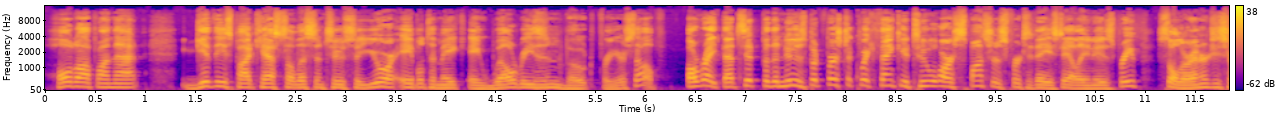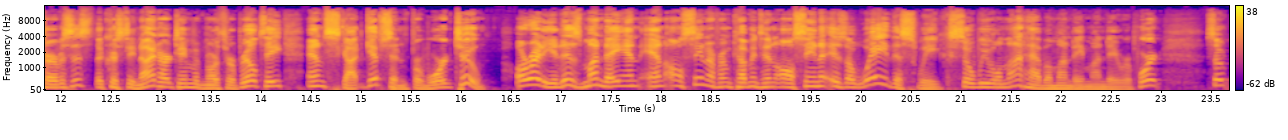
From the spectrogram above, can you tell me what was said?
hold off on that. Give these podcasts to listen to so you are able to make a well reasoned vote for yourself. All right, that's it for the news. But first, a quick thank you to our sponsors for today's daily news brief Solar Energy Services, the Kristi Neidhardt team of Northrop Realty, and Scott Gibson for Ward 2. Alrighty, it is Monday, and Ann Alsina from Covington Alsina is away this week, so we will not have a Money Monday report. So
